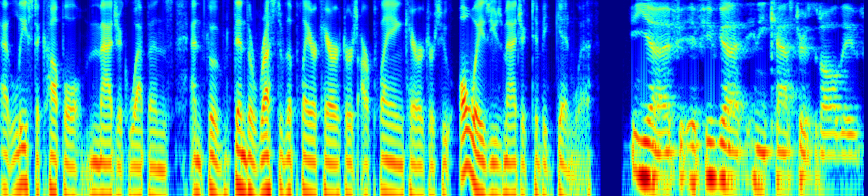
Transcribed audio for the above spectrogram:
at least a couple magic weapons, and the, then the rest of the player characters are playing characters who always use magic to begin with. Yeah, if if you've got any casters at all, they've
